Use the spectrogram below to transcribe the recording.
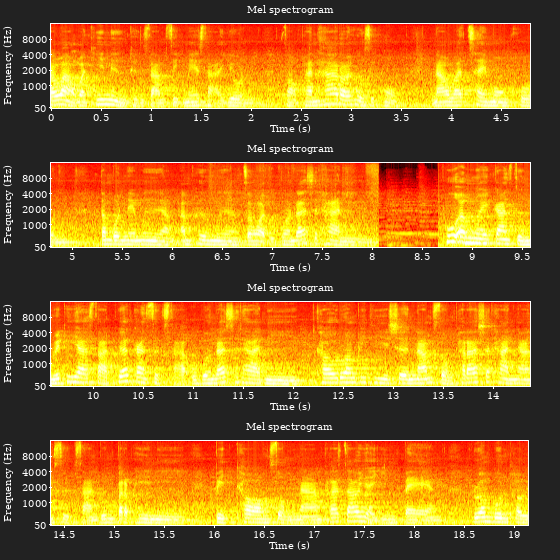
ระหว่างวันที่1ถึง30 เมษายน 2566 ณ วัดชัยมงคล ตำบลในเมือง อำเภอเมือง จังหวัดอุบลราชธานี ผู้อำนวยการศูนย์วิทยาศาสตร์เพื่อการศึกษาอุบลราชธานี เข้าร่วมพิธีเชิญน้ำส่งพระราชทานงานสืบสารบุญประเพณี ปิดทองส่งน้ำพระเจ้าใหญ่อินแปง ร่วมบุญพเว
